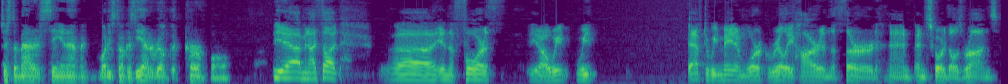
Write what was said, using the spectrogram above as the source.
just a matter of seeing him and what he's doing? Because he had a real good curveball. Yeah, I mean, I thought uh, in the fourth, you know, we we after we made him work really hard in the third and and scored those runs.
